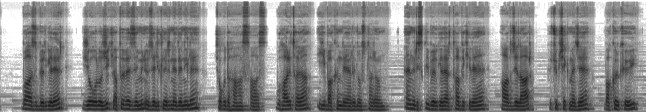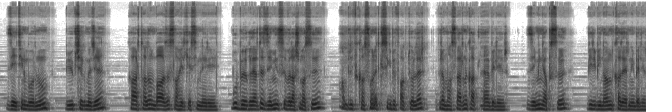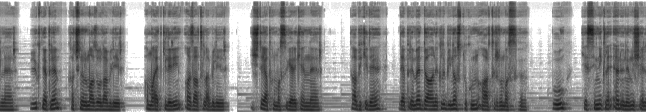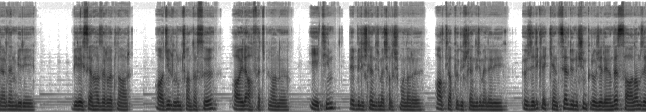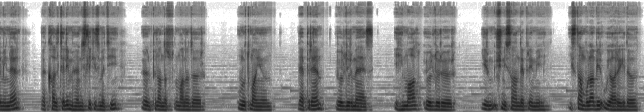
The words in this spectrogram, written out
Bazı bölgeler jeolojik yapı ve zemin özellikleri nedeniyle çok daha hassas. Bu haritaya iyi bakın değerli dostlarım. En riskli bölgeler tabii ki de Avcılar, Küçükçekmece, Bakırköy, Zeytinburnu, Büyükçekmece, Kartal'ın bazı sahil kesimleri. Bu bölgelerde zemin sıvılaşması, amplifikasyon etkisi gibi faktörler deprem hasarını katlayabilir. Zemin yapısı bir binanın kaderini belirler. Büyük deprem kaçınılmaz olabilir ama etkileri azaltılabilir. İşte yapılması gerekenler. Tabii ki de depreme dayanıklı bina stokunun artırılması. Bu kesinlikle en önemli şeylerden biri. Bireysel hazırlıklar, acil durum çantası, aile afet planı, eğitim ve bilinçlendirme çalışmaları, altyapı güçlendirmeleri, özellikle kentsel dönüşüm projelerinde sağlam zeminler ve kaliteli mühendislik hizmeti ön planda tutulmalıdır. Unutmayın, deprem öldürmez, ihmal öldürür. 23 Nisan depremi İstanbul'a bir uyarıydı.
